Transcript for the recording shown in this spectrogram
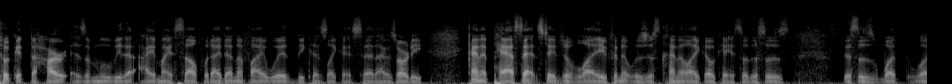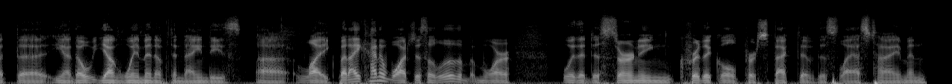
took it to heart as a movie that I myself would identify with because, like I said, I was already kind of past that stage of life, and it was just kind of like, okay, so this is this is what what uh, you know the young women of the '90s uh, like. But I kind of watched this a little bit more with a discerning, critical perspective this last time, and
